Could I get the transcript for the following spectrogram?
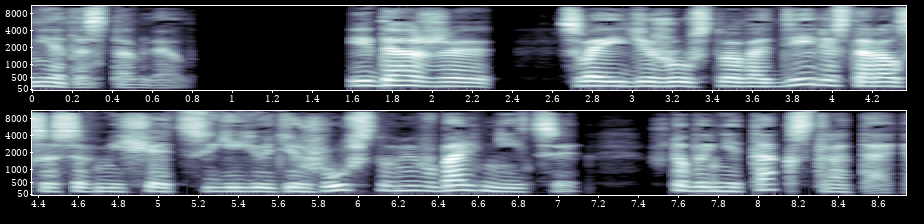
не доставлял. И даже свои дежурства в отделе старался совмещать с ее дежурствами в больнице, чтобы не так страдать.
